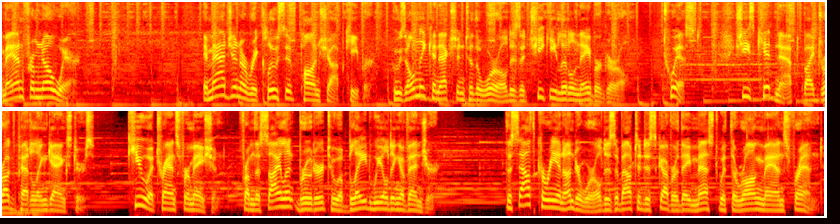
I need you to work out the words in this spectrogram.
Man from Nowhere Imagine a reclusive pawn shop keeper whose only connection to the world is a cheeky little neighbor girl. Twist. She's kidnapped by drug-peddling gangsters. Cue a transformation, from the silent brooder to a blade-wielding avenger. The South Korean underworld is about to discover they messed with the wrong man's friend.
